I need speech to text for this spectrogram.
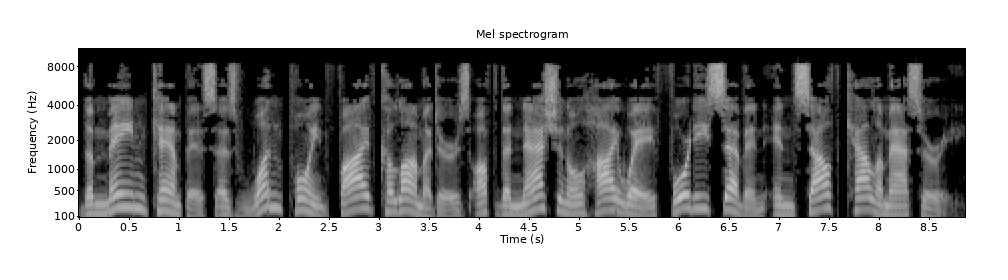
The main campus is 1.5 kilometers off the National Highway 47 in South Kalamassery.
